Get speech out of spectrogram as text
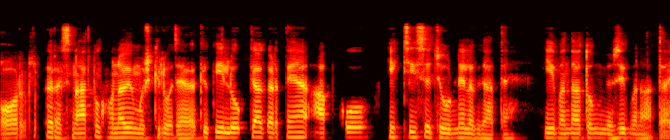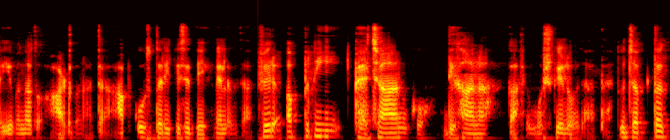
और रचनात्मक होना भी मुश्किल हो जाएगा, क्योंकि लोग क्या करते हैं, आपको एक चीज़ से जोड़ने लग जाते हैं। ये बंदा तो म्यूज़िक बनाता है, ये बंदा तो आर्ट बनाता है, आपको उस तरीके से देखने लग जाता है। फिर अपनी पहचान को दिखाना काफ़ी मुश्किल हो जाता है। तो जब तक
